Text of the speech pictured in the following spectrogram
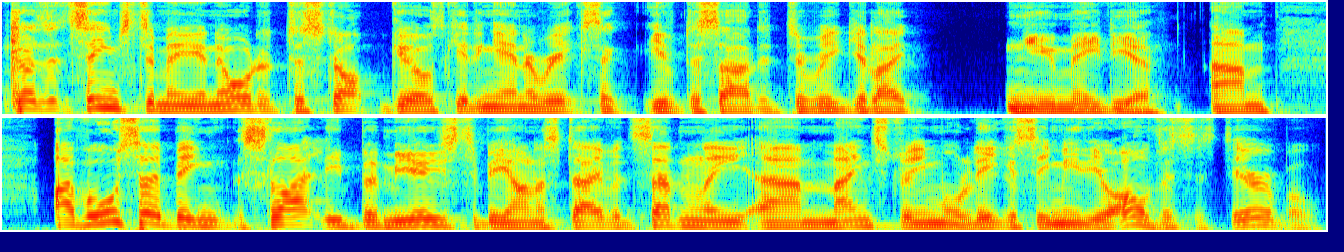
Because it seems to me, in order to stop girls getting anorexic, you've decided to regulate new media. Um, I've also been slightly bemused, to be honest, David. Suddenly, um, mainstream or legacy media, oh, this is terrible.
